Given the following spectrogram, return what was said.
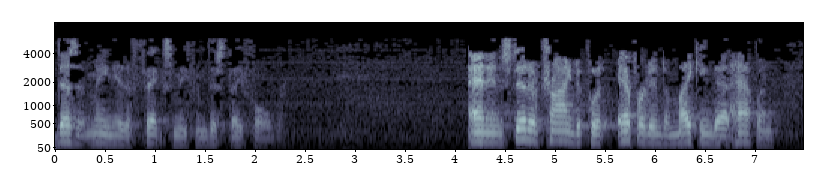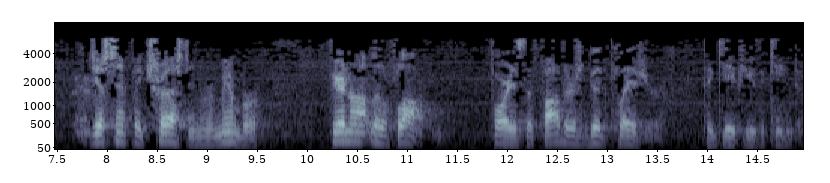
doesn't mean it affects me from this day forward. And instead of trying to put effort into making that happen, just simply trust and remember, fear not, little flock, for it is the Father's good pleasure to give you the kingdom.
